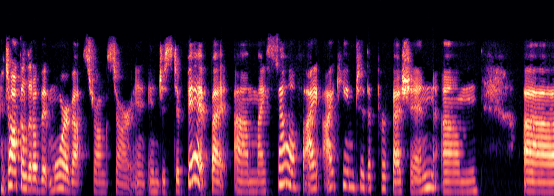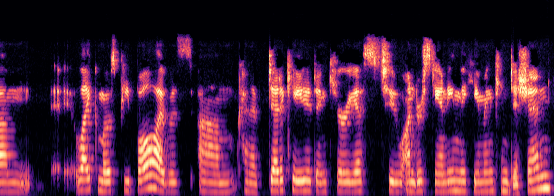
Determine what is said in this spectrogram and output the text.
I'll talk a little bit more about Strong Star in, in just a bit, but um, myself, I, I, came to the profession. Um, um, like most people, I was um, kind of dedicated and curious to understanding the human condition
